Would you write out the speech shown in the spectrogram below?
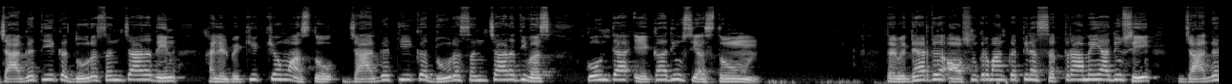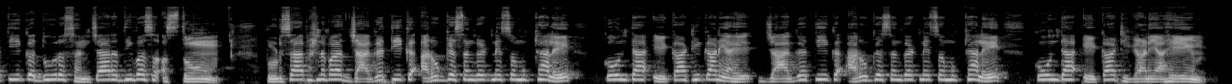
जागतिक दूरसंचार दिन खालीलपैकी केव्हा असतो? जागतिक दूरसंचार दिवस कोणत्या एका दिवशी असतो? तर विद्यार्थी ऑप्शन क्रमांक तीन सतरा मे या दिवशी जागतिक दूरसंचार दिवस असतो. पुढचा प्रश्न बघा जागतिक आरोग्य संघटनेचं मुख्यालय कोणत्या एका ठिकाणी आहे? जागतिक आरोग्य संघटनेचं मुख्यालय कोणत्या एका ठिकाणी आहे?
